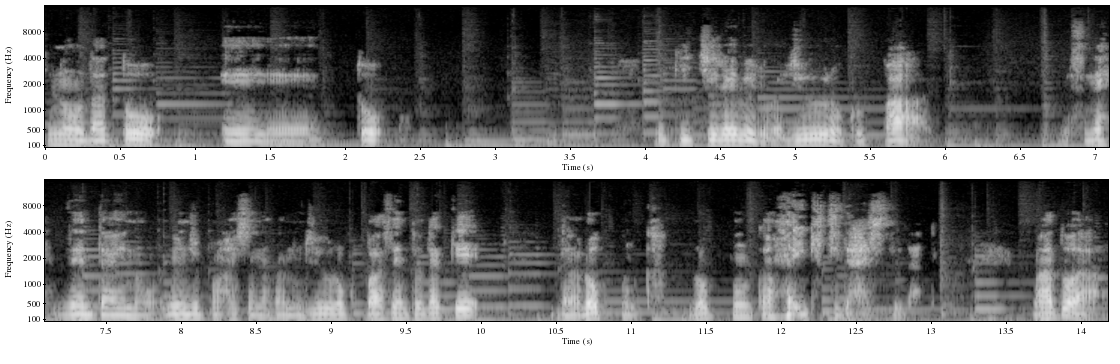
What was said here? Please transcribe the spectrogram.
昨日だと、えー、っと、行き地レベルが16%ですね。全体の40分走った中の16%だけ、だから6分か。6分間は行き地で走ってたと。まあ、あとは、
